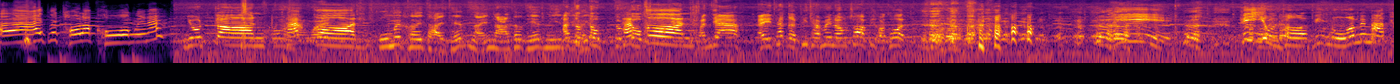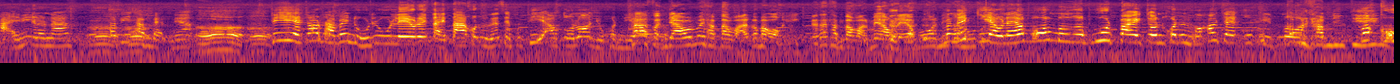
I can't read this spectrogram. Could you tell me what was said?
ท้ายไปโทรโคงเลยนะ หยุดก่อนพักก่อนกูไม่เคยถ่ายเทปไหนนานเท่าเทปนี้เลอะยจบจบจบพักจบก่อนสัญญาไอ้ถ้าเกิดพี่ทำให้น้องชอบพี่ขอโทษ พี่ พี่หยุดเถอะพี่หนูว่าไม่มาถ่ายพี่แล้วนะถ้าพี่ทำแบบเนี้ย เออเออพี่จะชอบทำให้หนูดูเลวในสายตาคนอื่นแล้วเสร็จปุ๊บพี่เอาตัวรอดอยู่คนเดียว ถ้าสัญญาว่าไม่ทำตาหวานก็มาออกอีกแต่ถ้าทำตาหวานไม่เอาแล้ว เพราะว่านี่มันไม่เกี่ยวแล้วเพราะว่ามึงอะพูดไปจนคนอื่นเขาเข้าใจกูผิดหมก็ดมึงทำจริง ว่ากู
